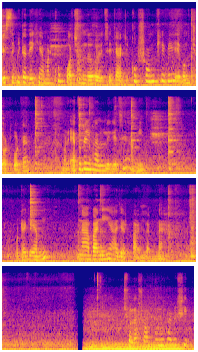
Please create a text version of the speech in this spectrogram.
রেসিপিটা দেখে আমার খুব পছন্দ হয়েছে। যার খুব সংক্ষেপে এবং চটপটা আমার এতটাই ভালো লেগেছে, আমি ওটাকে আমি না বানিয়ে আজ আর পারলাম না। ছোলা সম্পূর্ণভাবে সিদ্ধ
